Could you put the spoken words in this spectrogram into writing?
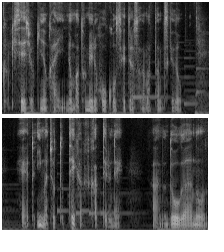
空気清浄機の回のまとめる方向性っていうのは定まったんですけど、えー、と今ちょっと手がかかってるねあの動画の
